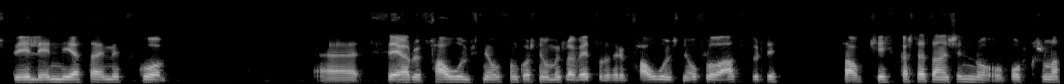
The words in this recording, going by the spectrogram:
spili inn í þetta einmitt sko. Uh, þegar við fáum snjófang og snjómikla vetur og þegar við fáum snjóflóða atbyrði þá kikkast þetta aðeins inn og, og fólk svona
